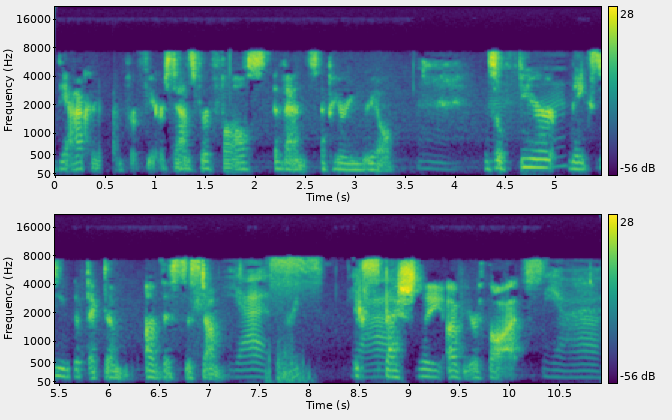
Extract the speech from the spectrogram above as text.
the acronym for fear, stands for false events appearing real. Mm. And so fear mm-hmm. makes you the victim of this system. Yes. Right? Yeah. Especially of your thoughts. Yeah.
